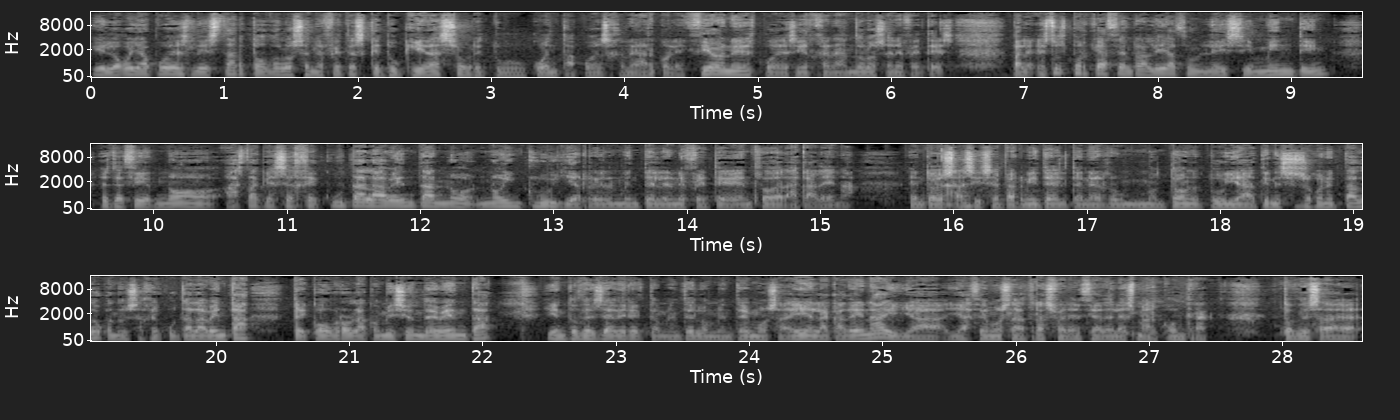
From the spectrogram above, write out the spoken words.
y luego ya puedes listar todos los NFTs que tú quieras sobre tu cuenta. Puedes generar colecciones, puedes ir generando los NFTs. Vale, esto es porque hace en realidad un lazy minting, es decir, no, hasta que se ejecuta la venta no, no incluye realmente el NFT dentro de la cadena. Entonces así se permite el tener un montón, tú ya tienes eso conectado, cuando se ejecuta la venta te cobro la comisión de venta y entonces ya directamente lo metemos ahí en la cadena y ya, ya hacemos la transferencia del smart contract. Entonces eh,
